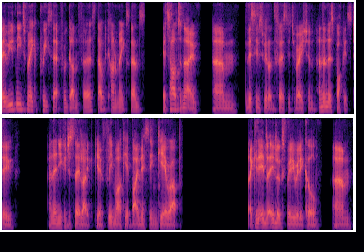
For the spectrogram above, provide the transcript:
Maybe you'd need to make a preset for a gun first. That would kind of make sense. It's hard to know. Um, this seems to be like the first iteration. And then there's pockets too. And then you could just say like, yeah, flea market, buy missing, gear up. Like it, it, it looks really, really cool. Um,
